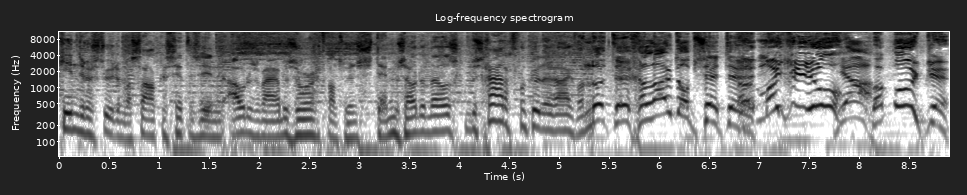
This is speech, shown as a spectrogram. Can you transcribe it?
Kinderen stuurden massaal cassettes in. Ouders waren bezorgd, want hun stem zou er wel eens beschadigd van kunnen raken. Van dat eh, geluid opzetten. moet je, joh? Ja. Wat moet je?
